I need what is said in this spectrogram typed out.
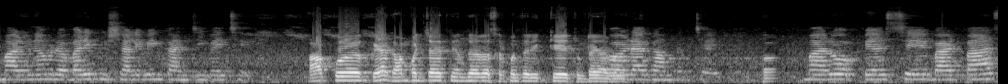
મારું નામ રબારી ખુશાલીબેન કાનજીભાઈ છે. આપ કયા ગ્રામ પંચાયતની અંદર સરપંચ તરીકે ચૂંટાઈ આવ્યા વડા ગ્રામ પંચાયત. મારો અભ્યાસ છે બાર પાસ.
